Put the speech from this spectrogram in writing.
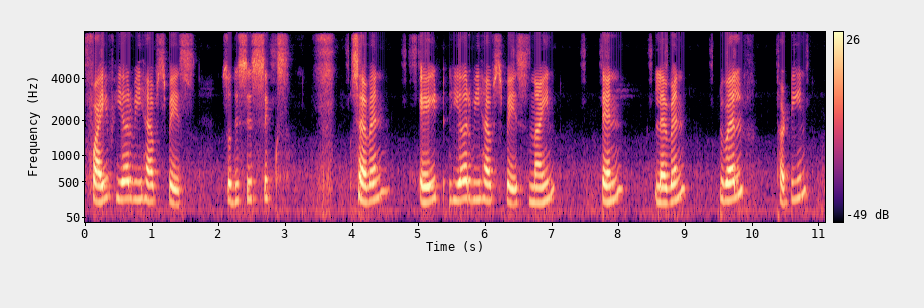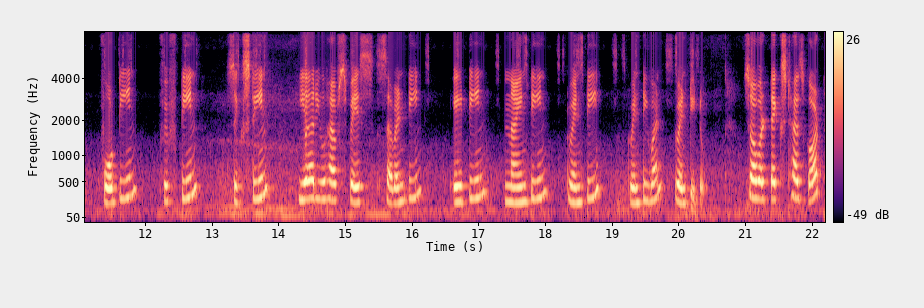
5 here we have space. So this is 6 7 8 here we have space. 9 10 11 12 13 14 15 16 here you have space 17 18 19 20 21 22 so our text has got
